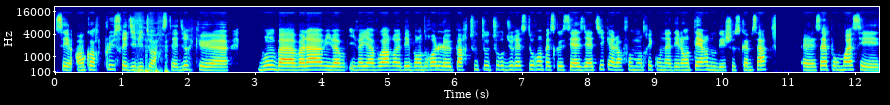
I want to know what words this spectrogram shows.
c'est encore plus rédhibitoire. C'est-à-dire que bon bah voilà, il va, il va y avoir euh, des banderoles partout autour du restaurant parce que c'est asiatique, alors faut montrer qu'on a des lanternes ou des choses comme ça. Euh, ça pour moi c'est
